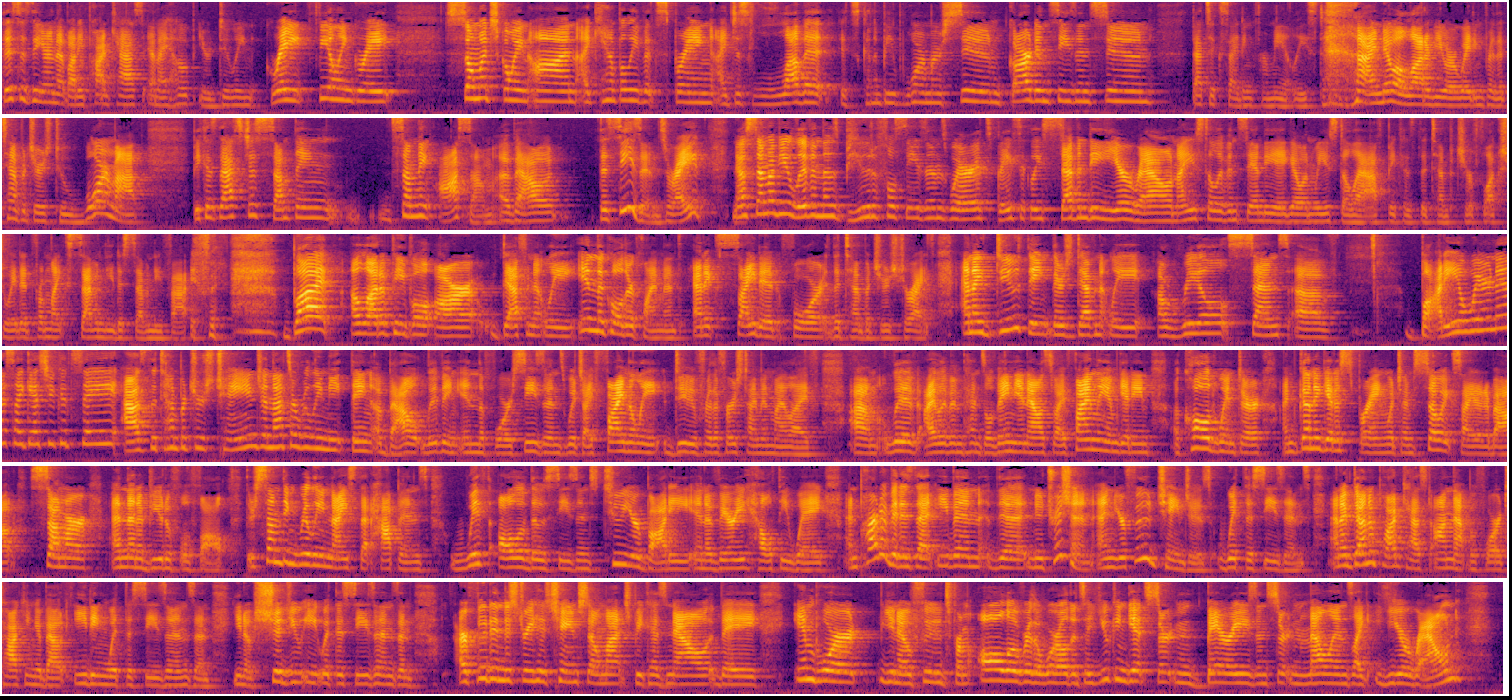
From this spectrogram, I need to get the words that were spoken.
This is the Earn That Body podcast, and I hope you're doing great, feeling great. So much going on. I can't believe it's spring. I just love it. It's going to be warmer soon, garden season soon. That's exciting for me at least. I know a lot of you are waiting for the temperatures to warm up because that's just something something awesome about the seasons, right? Now, some of you live in those beautiful seasons where it's basically 70 year round. I used to live in San Diego and we used to laugh because the temperature fluctuated from like 70 to 75. but a lot of people are definitely in the colder climates and excited for the temperatures to rise. And I do think there's definitely a real sense of body awareness, I guess you could say, as the temperatures change. And that's a really neat thing about living in the four seasons, which I finally do for the first time in my life. Um, live, I live in Pennsylvania now, so I finally am getting a cold winter. I'm gonna get a spring, which I'm so excited about, summer, and then a beautiful fall. There's something really nice that happens with all of those seasons to your body in a very healthy way. And part of it is that even the nutrition and your food changes with the seasons. And I've done a podcast on that before, talking about eating with the seasons and, you know, should you eat with the seasons? And our food industry has changed so much because now they import you know foods from all over the world and so you can get certain berries and certain melons like year round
